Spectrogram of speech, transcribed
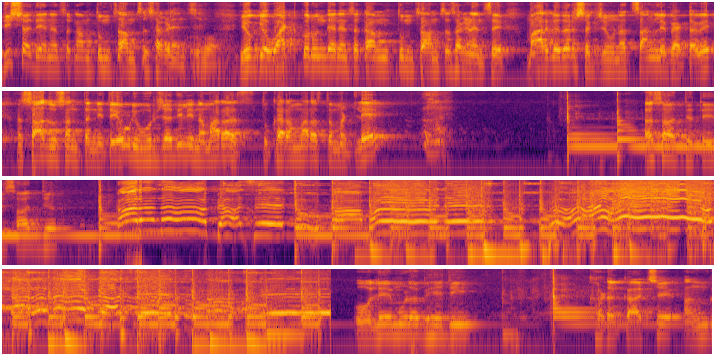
दिशा देण्याचं काम तुमचं आमचं सगळ्यांचं आहे. योग्य वाट करून देण्याचं काम तुमचं आमचं सगळ्यांचं आहे. मार्गदर्शक जीवनात चांगले भेटावे. साधू संतांनी तर एवढी ऊर्जा दिली ना महाराज? तुकाराम महाराज तर म्हटले असाध्य ते साध्य. कारण अभ्यासे तू कामले ओले मुळ भेदी खडकाचे अंग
